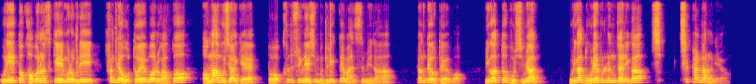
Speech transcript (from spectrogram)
우리 또 거버넌스 게임으로 우리 현대 오토 에버를 갖고 어마무시하게 또 큰 수익 내신 분들이 꽤 많습니다. 현대 오토 에버. 이것도 보시면 우리가 노래 부르는 자리가 17, 8만 원이에요.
